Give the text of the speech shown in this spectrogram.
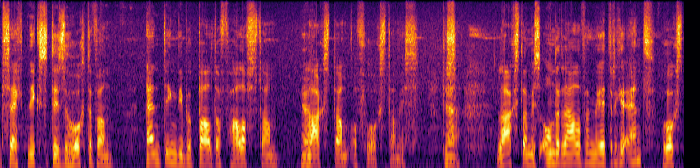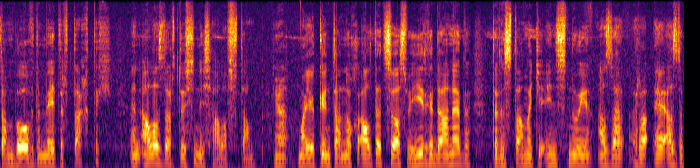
zegt niks. Het is de hoogte van enting die bepaalt of halfstam, Ja. laagstam of hoogstam is. Dus Ja. laagstam is onder de halve meter geënt, hoogstam boven de meter 80 en alles daartussen is halfstam. Ja. Maar je kunt dan nog altijd, zoals we hier gedaan hebben, er een stammetje insnoeien. Als, dat, eh, als de,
